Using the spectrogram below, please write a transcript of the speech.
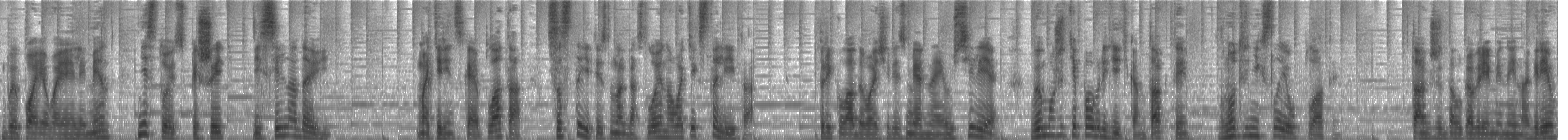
Выпаивая элемент, не стоит спешить и сильно давить. Материнская плата состоит из многослойного текстолита. Прикладывая чрезмерное усилие, вы можете повредить контакты внутренних слоев платы. Также долговременный нагрев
